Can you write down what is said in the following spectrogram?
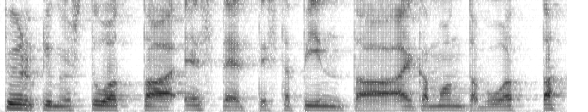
pyrkimys tuottaa esteettistä pintaa aika monta vuotta.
